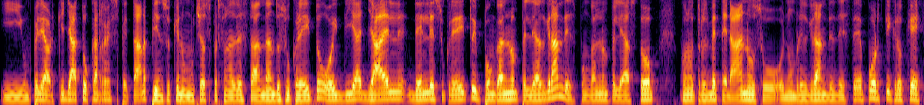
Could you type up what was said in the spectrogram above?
y un peleador que ya toca respetar. Pienso que no muchas personas le están dando su crédito. Hoy día ya denle, su crédito y pónganlo en peleas grandes, pónganlo en peleas top con otros veteranos o, nombres grandes de este deporte. Y creo que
